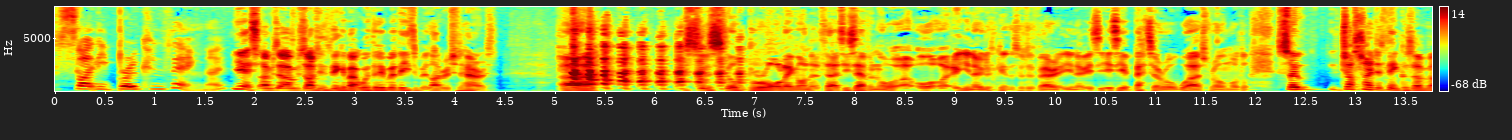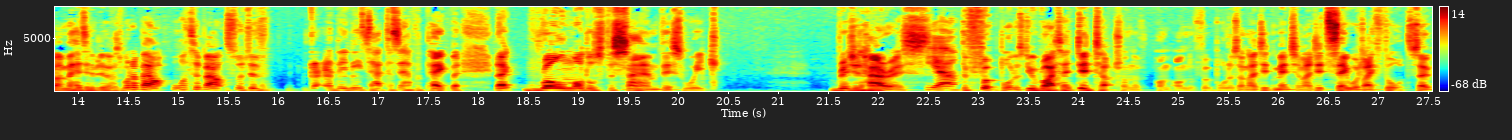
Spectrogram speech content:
slightly broken thing. No. Yes, I'm, I'm starting to think about whether whether he's a bit like Richard Harris. Uh, sort of still brawling on at 37 or, or you know looking at the sort of very you know is, is he a better or worse role model so just trying to think because I'm my head's in a bit of a what about what about sort of it needs to have, does it have a peg but like role models for Sam this week Richard Harris, yeah, the footballers. You're right. I did touch on the on, on, the footballers, and I did mention, I did say what I thought. So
